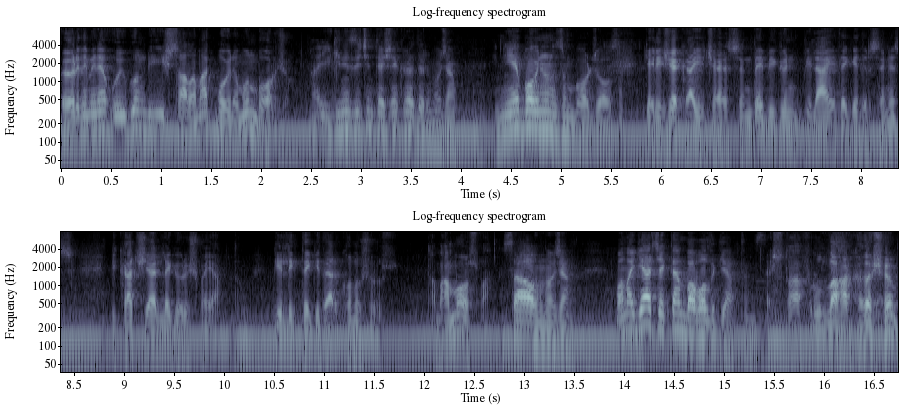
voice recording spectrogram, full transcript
Öğrenimine uygun bir iş sağlamak boynumun borcu. Ha, ilginiz için teşekkür ederim hocam. Niye boynunuzun borcu olsun? Gelecek ay içerisinde bir gün vilayete gelirseniz birkaç yerle görüşme yaptım. Birlikte gider konuşuruz. Tamam mı Osman? Sağ olun hocam. Bana gerçekten babalık yaptınız. Estağfurullah arkadaşım.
